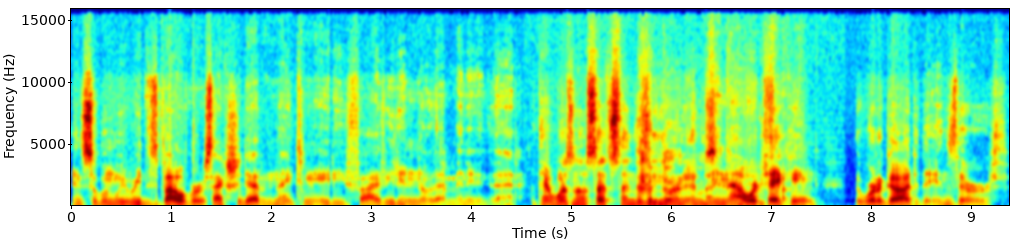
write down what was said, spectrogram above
And so when we read this Bible verse, actually, Dad, in 1985, you didn't know that many of that. There was no such thing as the No, internet. it in was- And now we're taking the Word of God to the ends of the earth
